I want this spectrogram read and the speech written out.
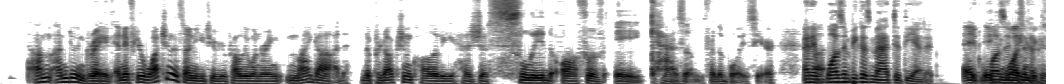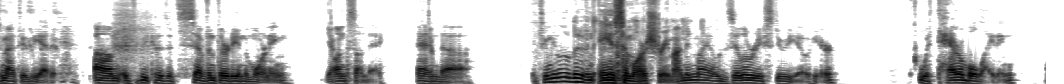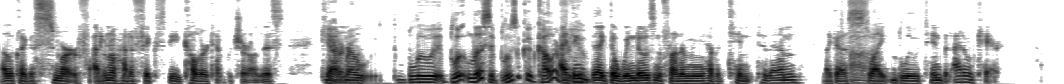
I'm I'm doing great. And if you're watching this on YouTube, you're probably wondering, my God, the production quality has just slid off of a chasm for the boys here. And it Uh, wasn't because Matt did the edit. It, It wasn't wasn't, because- because... Matt did the edit. Um, it's because it's 7:30 in the morning Yep. on Sunday, and uh, it's gonna be a little bit of an ASMR stream. I'm in my auxiliary studio here with terrible lighting. I look like a Smurf. I don't know how to fix the color temperature on this. Yeah, I don't know. Blue, blue. Listen, blue's a good color for I think you. like the windows in front of me have a tint to them, like a Ah. slight blue tint, but I don't care.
